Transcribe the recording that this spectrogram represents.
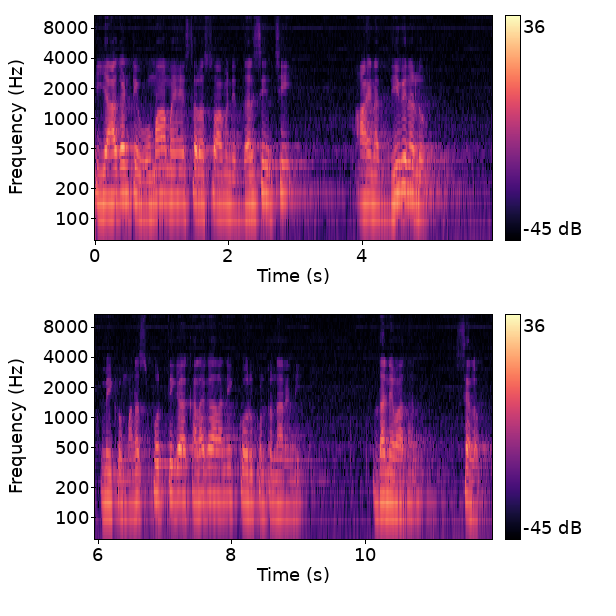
యాగంటి ఉమామహేశ్వర స్వామిని దర్శించి ఆయన దీవెనలు మీకు మనస్ఫూర్తిగా కలగాలని కోరుకుంటున్నారండి ధన్యవాదాలు. సెలవు.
